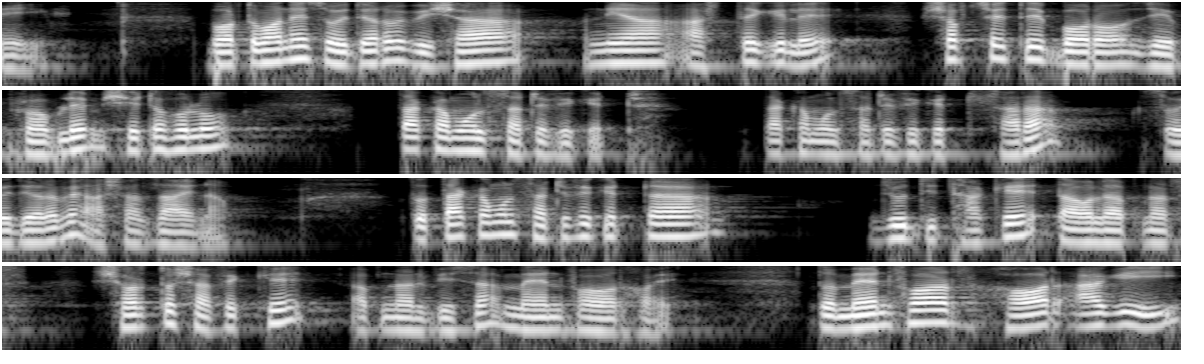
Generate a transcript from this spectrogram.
নেই। বর্তমানে সৌদি আরবে ভিসা নিয়ে আসতে গেলে সবচাইতে বড় যে প্রবলেম সেটা হলো তাকামুল সার্টিফিকেট তাকামুল সার্টিফিকেট ছাড়া সৌদি আরবে আসা যায় না। তো তাকামুল সার্টিফিকেটটা যদি থাকে তাহলে আপনার শর্ত সাপেক্ষে আপনার ভিসা ম্যান পাওয়ার হয়। তো ম্যান পাওয়ার হওয়ার আগেই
